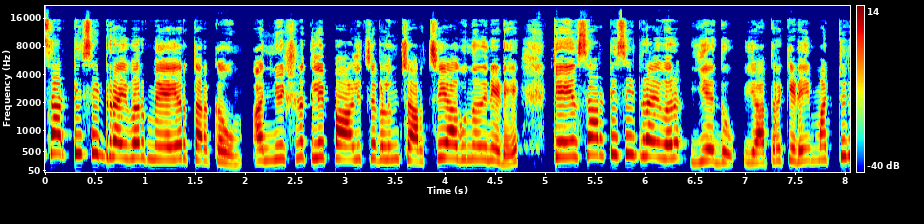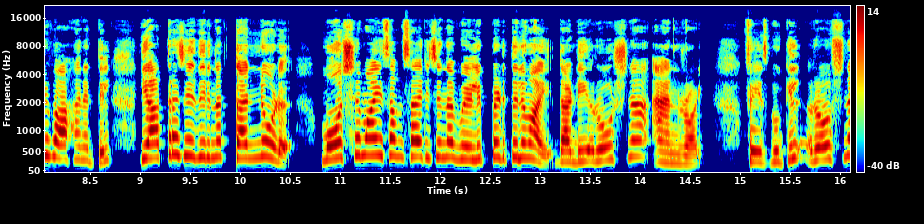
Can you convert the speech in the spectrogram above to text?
S R T C driver mayor തർക്കവും അന്വേഷണത്തിലെ പാളിച്ചകളും ചർച്ചയാകുന്നതിനിടെ K S R T C driver Yadu യാത്രക്കിടെ മറ്റൊരു വാഹനത്തിൽ യാത്ര ചെയ്തിരുന്ന തന്നോട് മോശമായി സംസാരിച്ചെന്ന വെളിപ്പെടുത്തലുമായി നടി റോഷ്ന ആൻഡ്രോയ് ഫേസ്ബുക്കിൽ റോഷ്ന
